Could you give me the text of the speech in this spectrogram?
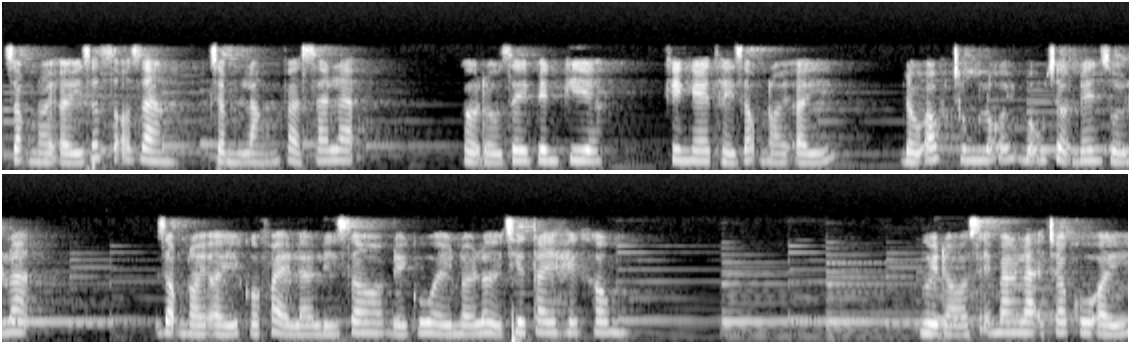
Giọng nói ấy rất rõ ràng, trầm lắng và xa lạ. Ở đầu dây bên kia, khi nghe thấy giọng nói ấy, đầu óc trung lỗi bỗng trở nên rối loạn. Giọng nói ấy có phải là lý do để cô ấy nói lời chia tay hay không? Người đó sẽ mang lại cho cô ấy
